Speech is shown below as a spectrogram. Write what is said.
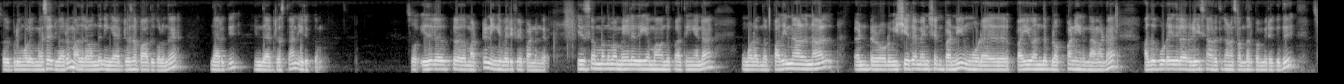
ஸோ இப்படி உங்களுக்கு மெசேஜ் வரும். அதில் வந்து நீங்கள் அட்ரஸை பார்த்துக்கொள்ளுங்கள் இதாக இருக்குது இந்த அட்ரஸ் தான் இருக்கும். ஸோ இதில் இருக்கிறத மட்டும் நீங்கள் வெரிஃபை பண்ணுங்கள் இது சம்மந்தமாக மேலதிகமாக வந்து பார்த்தீங்கன்னா உங்களோட அந்த பதினாலு நாள் என்ற ஒரு விஷயத்தை மென்ஷன் பண்ணி உங்களோட பை வந்து பிளாக் பண்ணியிருந்தாங்கன்னா அது கூட இதில் ரிலீஸ் ஆகிறதுக்கான சந்தர்ப்பம் இருக்குது. ஸோ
